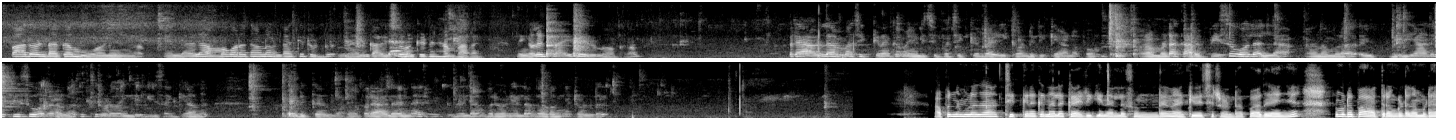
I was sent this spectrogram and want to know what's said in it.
അപ്പോൾ അത് ഉണ്ടാക്കാൻ പോവുകയാണ് ഞങ്ങൾ. എന്തായാലും അമ്മ കുറേ തവണ ഉണ്ടാക്കിയിട്ടുണ്ട്. എന്നാലും കഴിച്ച് നോക്കിയിട്ട് ഞാൻ പറയാം. നിങ്ങളും ട്രൈ ചെയ്ത് നോക്കണം. ഇപ്പോൾ രാവിലെ അമ്മ ചിക്കനൊക്കെ മേടിച്ച് ഇപ്പോൾ ചിക്കൻ കഴിക്കൊണ്ടിരിക്കുകയാണ് അപ്പം നമ്മുടെ കറി പീസ് പോലല്ല. നമ്മൾ ബിരിയാണി പീസ് പോലെയാണ് ഇച്ചിരി കൂടെ വലിയ പീസൊക്കെയാണ് എടുക്കേണ്ടത്. അപ്പോൾ രാവിലെ തന്നെ ഇതെല്ലാം പരിപാടിയെല്ലാം തുടങ്ങിയിട്ടുണ്ട്. അപ്പം നമ്മളത് ആ ചിക്കനൊക്കെ നല്ല കഴുകി നല്ല സുന്ദരമാക്കി വെച്ചിട്ടുണ്ട്. അപ്പോൾ അത് കഴിഞ്ഞ് നമ്മുടെ പാത്രം കൂടെ നമ്മുടെ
